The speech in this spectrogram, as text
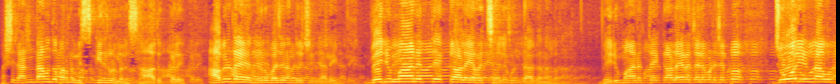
പക്ഷെ രണ്ടാമത് പറഞ്ഞ മിസ്കിനുകളുണ്ട് സാധുക്കൾ അവരുടെ നിർവചനം എന്താ വെച്ച് കഴിഞ്ഞാൽ വരുമാനത്തെക്കാളേറെ ചെലവുണ്ടാകുക എന്നുള്ളതാണ്. വരുമാനത്തെക്കാളേറെ ചെലവാണ് ചിലപ്പോൾ ജോലി ഉണ്ടാവും.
